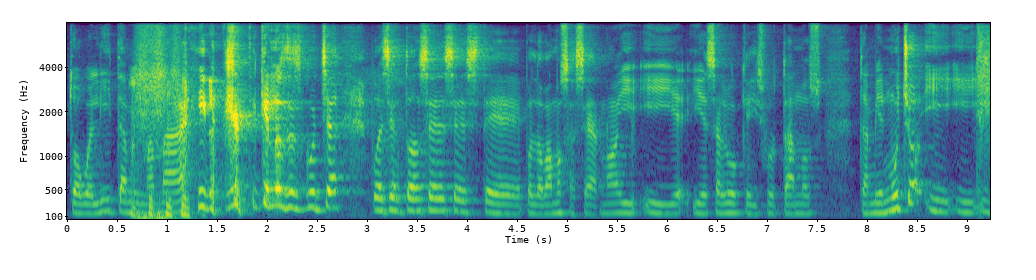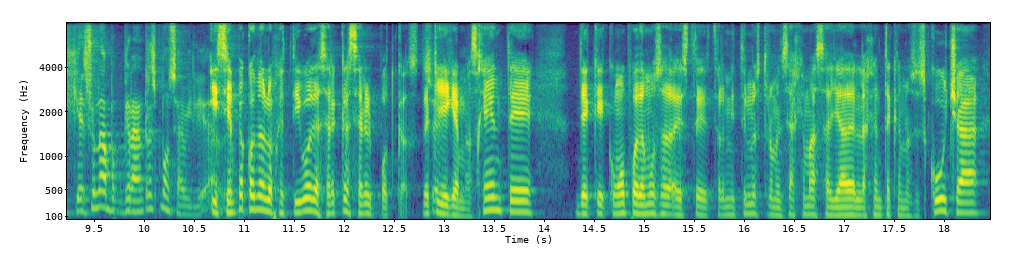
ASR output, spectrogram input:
tu abuelita, mi mamá y la gente que nos escucha, pues entonces este, pues lo vamos a hacer, ¿no? Y, y, es algo que disfrutamos también mucho y, y, que es una gran responsabilidad. Y siempre con el objetivo de hacer crecer el podcast, de que llegue más gente, de que cómo podemos este, transmitir nuestro mensaje más allá de la gente que nos escucha.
